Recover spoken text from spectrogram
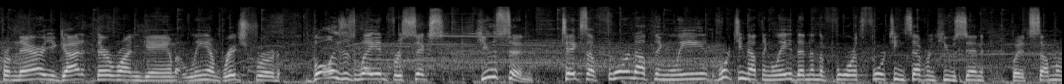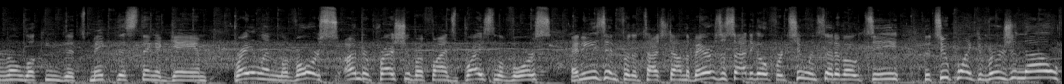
From there, you got it, their run game. Liam Bridgeford bullies his way in for six. Hughson takes a 4 0 lead, 14 0 lead. Then in the fourth, 14 7 Hughson. But it's Summerville looking to make this thing a game. Braylon Lavorse under pressure, but finds Bryce Lavorse, and he's in for the touchdown. The Bears decide to go for two instead of OT. The two point conversion, though,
